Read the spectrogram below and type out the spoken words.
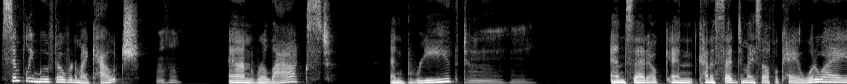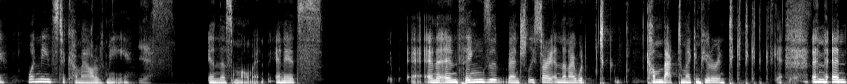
simply moved over to my couch mm-hmm. and relaxed and breathed mm-hmm. and said okay, and kind of said to myself, okay, what do I what needs to come out of me? Yes. In this moment. And it's and and things eventually started and then I would come back to my computer and tick, tick, tick, and and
